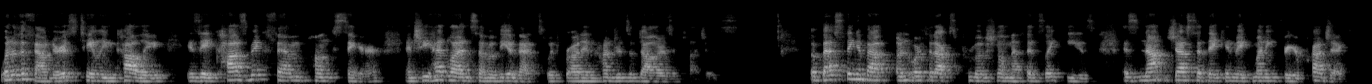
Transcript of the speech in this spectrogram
One of the founders, Taylene Kali, is a cosmic femme punk singer, and she headlined some of the events, which brought in hundreds of dollars in pledges. The best thing about unorthodox promotional methods like these is not just that they can make money for your project,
